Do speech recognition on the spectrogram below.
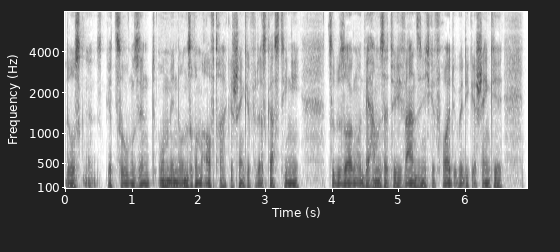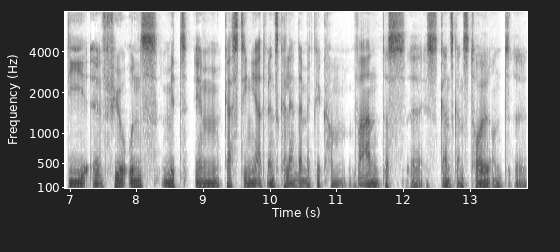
losgezogen sind, um in unserem Auftrag Geschenke für das Gastini zu besorgen. Und wir haben uns natürlich wahnsinnig gefreut über die Geschenke, die äh, für uns mit im Gastini Adventskalender mitgekommen waren. Das äh, ist ganz, ganz toll und äh,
